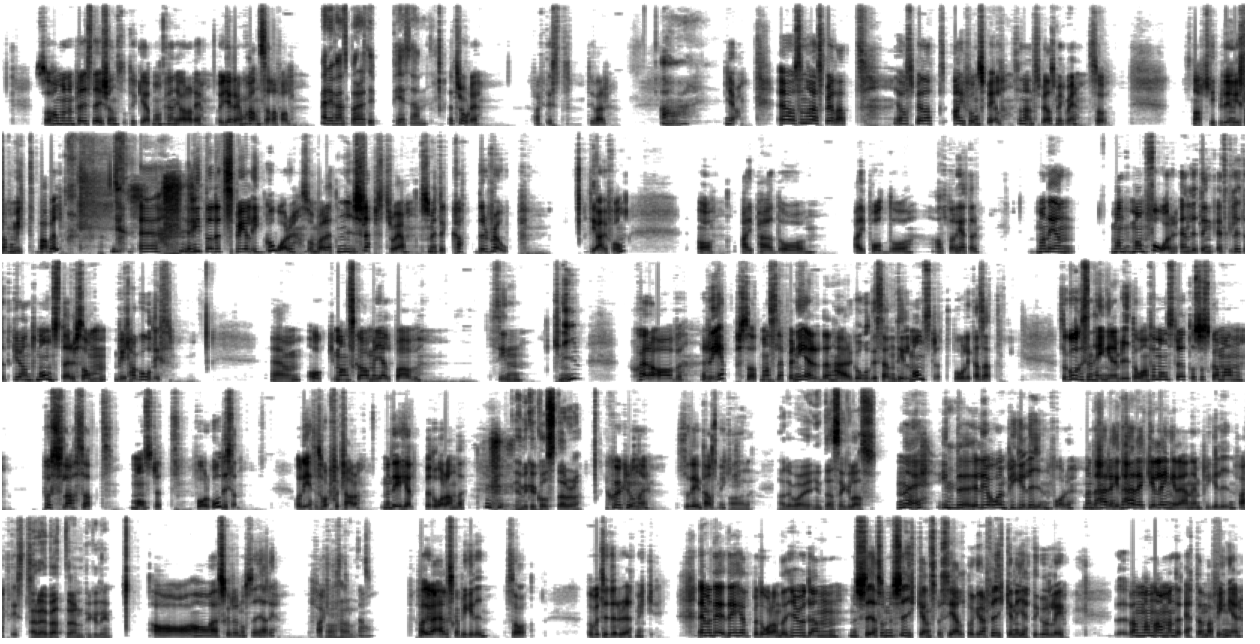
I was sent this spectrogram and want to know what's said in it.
Så har man en Playstation så tycker jag att man kan göra det och ge det en chans i alla fall. Men det fanns bara till PSN. Jag tror det, faktiskt, tyvärr. Ja. Ja, ja och sen har jag spelat, jag har spelat iPhone-spel, sen har jag inte spelat så mycket mer. Så snart slipper ni lyssna på mitt babbel. eh, jag hittade ett spel igår som var rätt nysläppt tror jag, som heter Cut the Rope till iPhone. Och iPad och iPod och allt vad det heter. Man, är en, man, man får en liten, ett litet grönt monster som vill ha godis. Ehm, och man ska med hjälp av sin kniv skära av rep så att man släpper ner den här godisen till monstret på olika sätt. Så godisen hänger en bit ovanför monstret och så ska man pussla så att monstret får godisen. Och det är jättesvårt att förklara, men det är helt bedårande. Hur mycket kostar det då? Sju kronor, så det är inte alls mycket. Ja, det, ja, det var ju inte ens en glass. Nej, inte, eller jo, en Piggelin får du. Men det här, det här räcker längre än en Piggelin faktiskt. Är det bättre än Piggelin? Ja, ja, jag skulle nog säga det. Faktiskt. Ja. Ja. För jag älskar Piggelin, så då betyder det rätt mycket. Nej men det, det är helt bedårande. Ljuden, musik, alltså musiken speciellt och grafiken är jättegullig. Man använder ett enda finger.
